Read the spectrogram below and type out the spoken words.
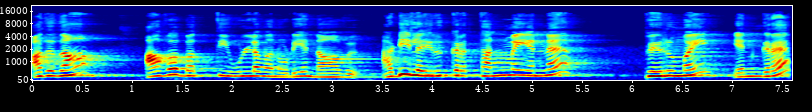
அதுதான் அவபக்தி உள்ளவனுடைய நாவு. அடியில் இருக்கிற தன்மை என்ன? பெருமை என்கிற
